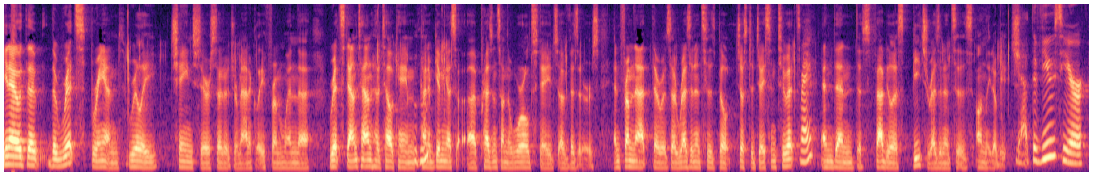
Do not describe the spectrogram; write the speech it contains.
You know, the, the Ritz brand really changed Sarasota dramatically from when the Ritz Downtown Hotel came, mm-hmm. kind of giving us a presence on the world stage of visitors. And from that, there was a residences built just adjacent to it. Right. And then this fabulous beach residences on Lido Beach. Yeah, the views here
